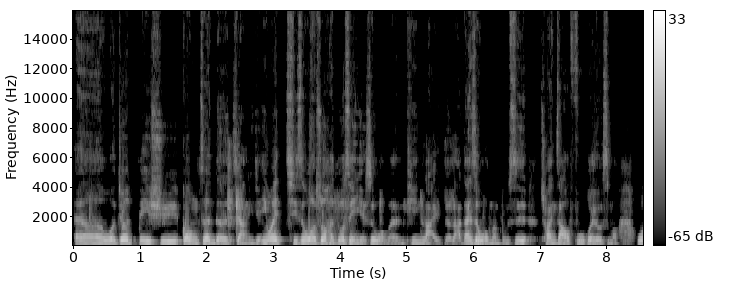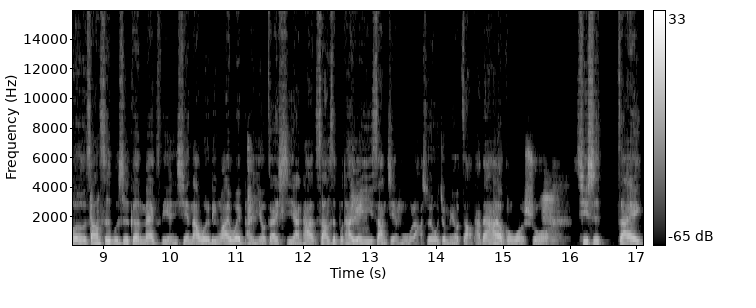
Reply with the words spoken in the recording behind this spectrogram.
呃，我就必须公正的讲一件，因为其实我说很多事情也是我们听来的啦，但是我们不是穿凿附会或什么。我上次不是跟 Max 连线，那我有另外一位朋友在西安，他上次不太愿意上节目啦，所以我就没有找他，但他有跟我说，嗯其实在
